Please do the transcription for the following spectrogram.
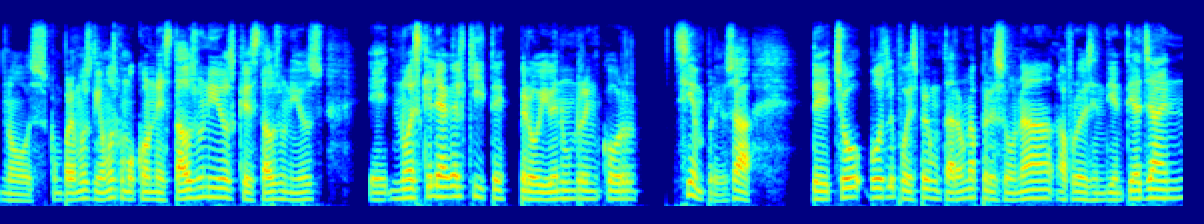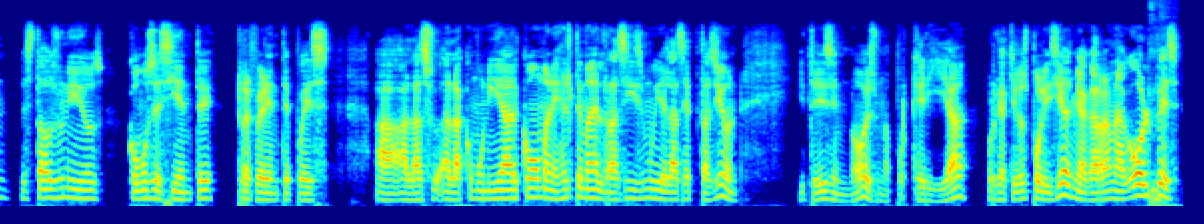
nos compremos, digamos, como con Estados Unidos, que Estados Unidos eh, no es que le haga el quite, pero vive en un rencor siempre. O sea, de hecho, vos le puedes preguntar a una persona afrodescendiente allá en Estados Unidos cómo se siente referente pues a, la, a la comunidad, cómo maneja el tema del racismo y de la aceptación. Y te dicen, no, es una porquería, porque aquí los policías me agarran a golpes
